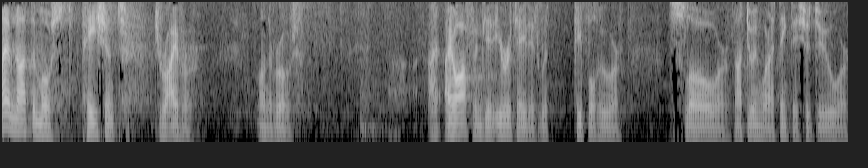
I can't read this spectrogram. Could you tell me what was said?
I am not the most patient driver on the road. I, I often get irritated with people who are slow or not doing what I think they should do or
